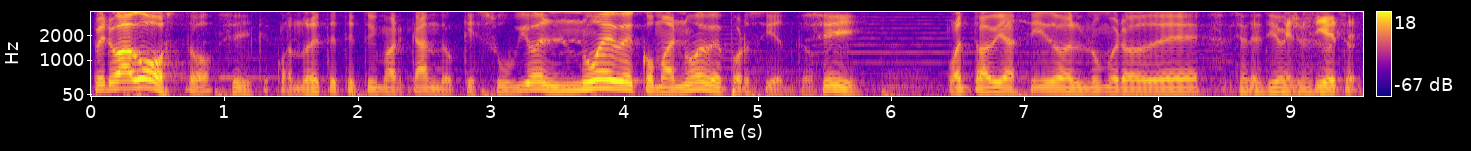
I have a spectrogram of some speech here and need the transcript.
Pero agosto, Sí. que cuando este te estoy marcando, que subió el 9,9%. Sí. ¿Cuánto había sido el número de 78, el 7, el 7,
